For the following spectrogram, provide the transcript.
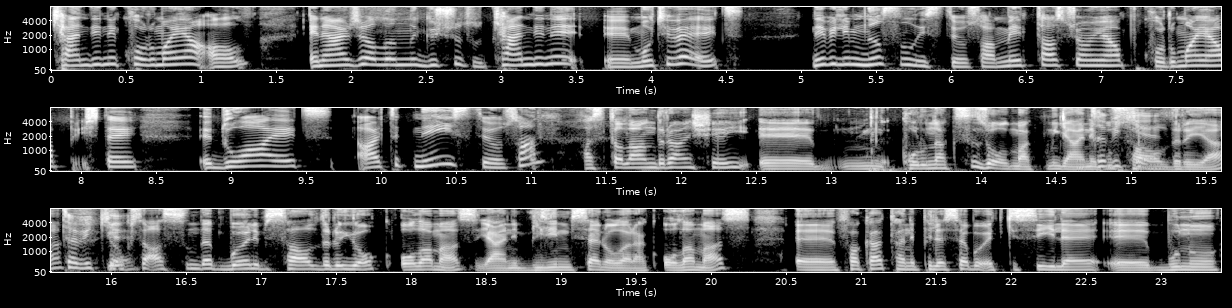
kendini korumaya al, enerji alanını güçlü tut, kendini e, motive et. Ne bileyim nasıl istiyorsan meditasyon yap, koruma yap, işte e, dua et. Artık ne istiyorsan Hastalandıran şey e, korunaksız olmak mı yani Tabii bu ki. saldırıya? Tabii ki. Yoksa aslında böyle bir saldırı yok olamaz yani bilimsel olarak olamaz. E, fakat hani plasebo etkisiyle e, bunu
